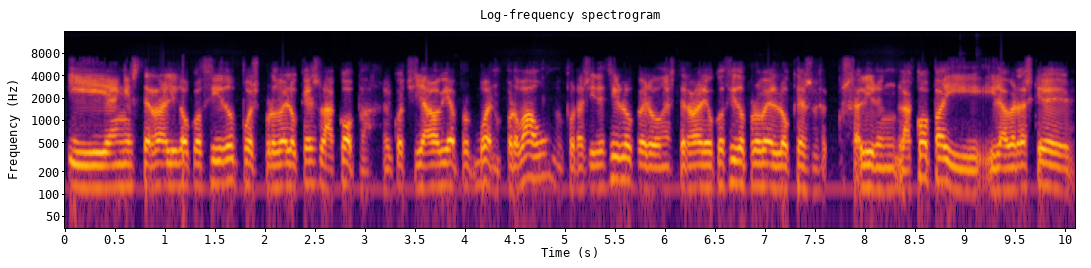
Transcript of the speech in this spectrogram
Y en este rally do cocido, pues probé lo que es la copa. El coche ya lo había, bueno, probado, por así decirlo, pero en este rally do cocido probé lo que es salir en la copa y, y la verdad es que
